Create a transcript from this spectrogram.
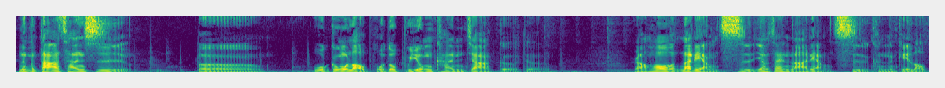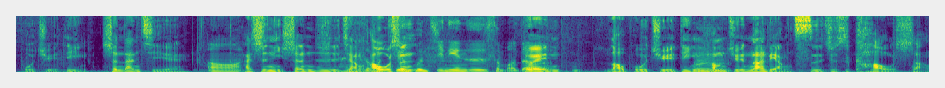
那个大餐是。呃，我跟我老婆都不用看价格的，然后那两次要再拿两次，可能给老婆决定。圣诞节哦，还是你生日这样啊？我生结婚纪念日什么的，对，老婆决定。嗯、他们觉得那两次就是犒赏。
